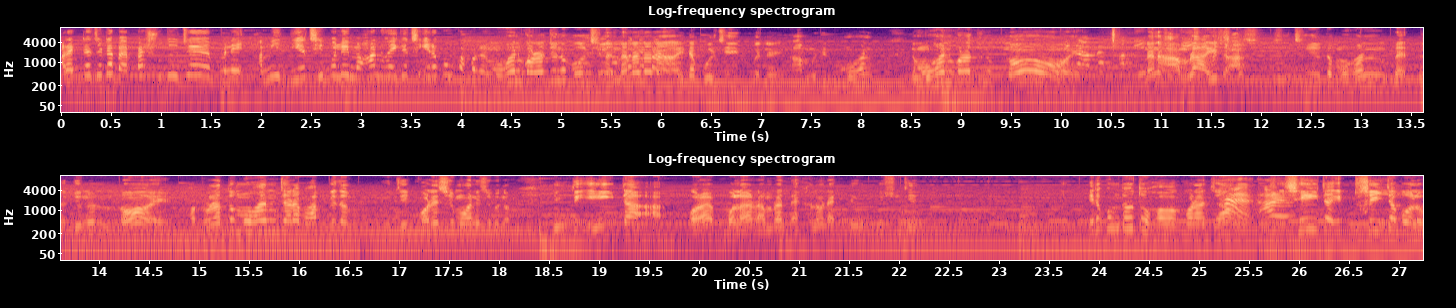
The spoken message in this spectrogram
আরেকটা যেটা ব্যাপার শুধু যে মানে আমি দিয়েছি বলেই মহান হয়ে গেছি এরকম কখনো? মহান করার জন্য বলছি না। না না না না এটা বলছি মানে আমরা কিন্তু মহান মহান করার জন্য নয়। আমি- না না আমরা এই- আসছি এটা মহান জন্য নয়। ঘটনা তো মহান যারা ভাববে যে করে সে মহান হিসেবে নয়। কিন্তু এইটা করার বলার আমরা দেখানোর একটাই উদ্দেশ্য যে এরকমটাও তো হওয়া করা যায়। হ্যাঁ আর সেইটা একটু সেইটা বলো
